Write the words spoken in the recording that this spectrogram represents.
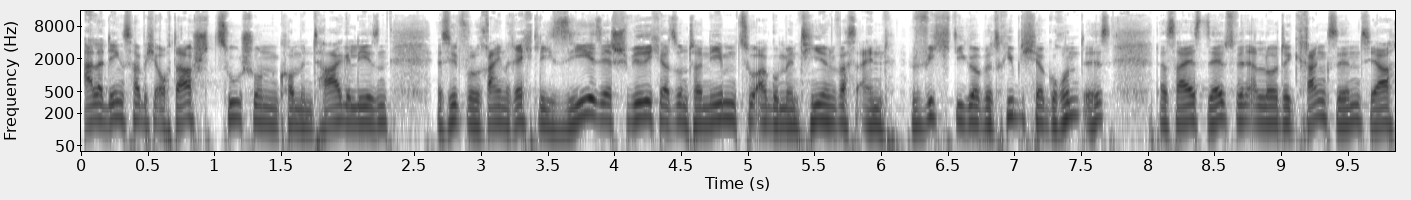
Allerdings habe ich auch dazu schon einen Kommentar gelesen. Es wird wohl rein rechtlich sehr, sehr schwierig als Unternehmen zu argumentieren, was ein wichtiger betrieblicher Grund ist. Das heißt, selbst wenn alle Leute krank sind, ja,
